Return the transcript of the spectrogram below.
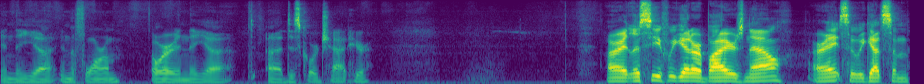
in the uh, in the forum or in the uh, uh, discord chat here. All right let's see if we get our buyers now. All right so we got some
